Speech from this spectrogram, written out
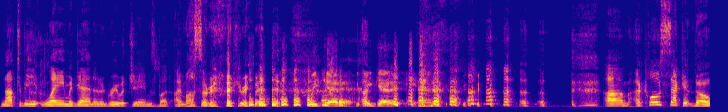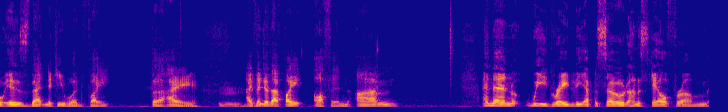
Not to be lame again and agree with James, but I'm also going to agree with We get it. We get it, Ian. Um, a close second though is that Nikki Wood fight. The I I think of that fight often. Um, and then we grade the episode on a scale from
